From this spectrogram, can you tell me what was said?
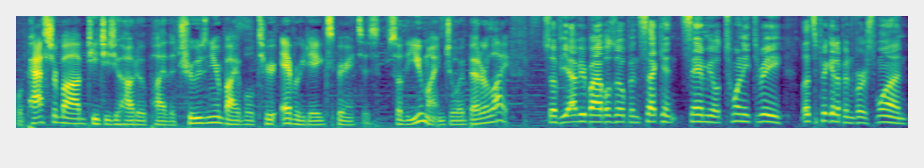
where Pastor Bob teaches you how to apply the truths in your Bible to your everyday experiences so that you might enjoy a better life. So if you have your Bibles open, 2 Samuel 23, let's pick it up in verse 1.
